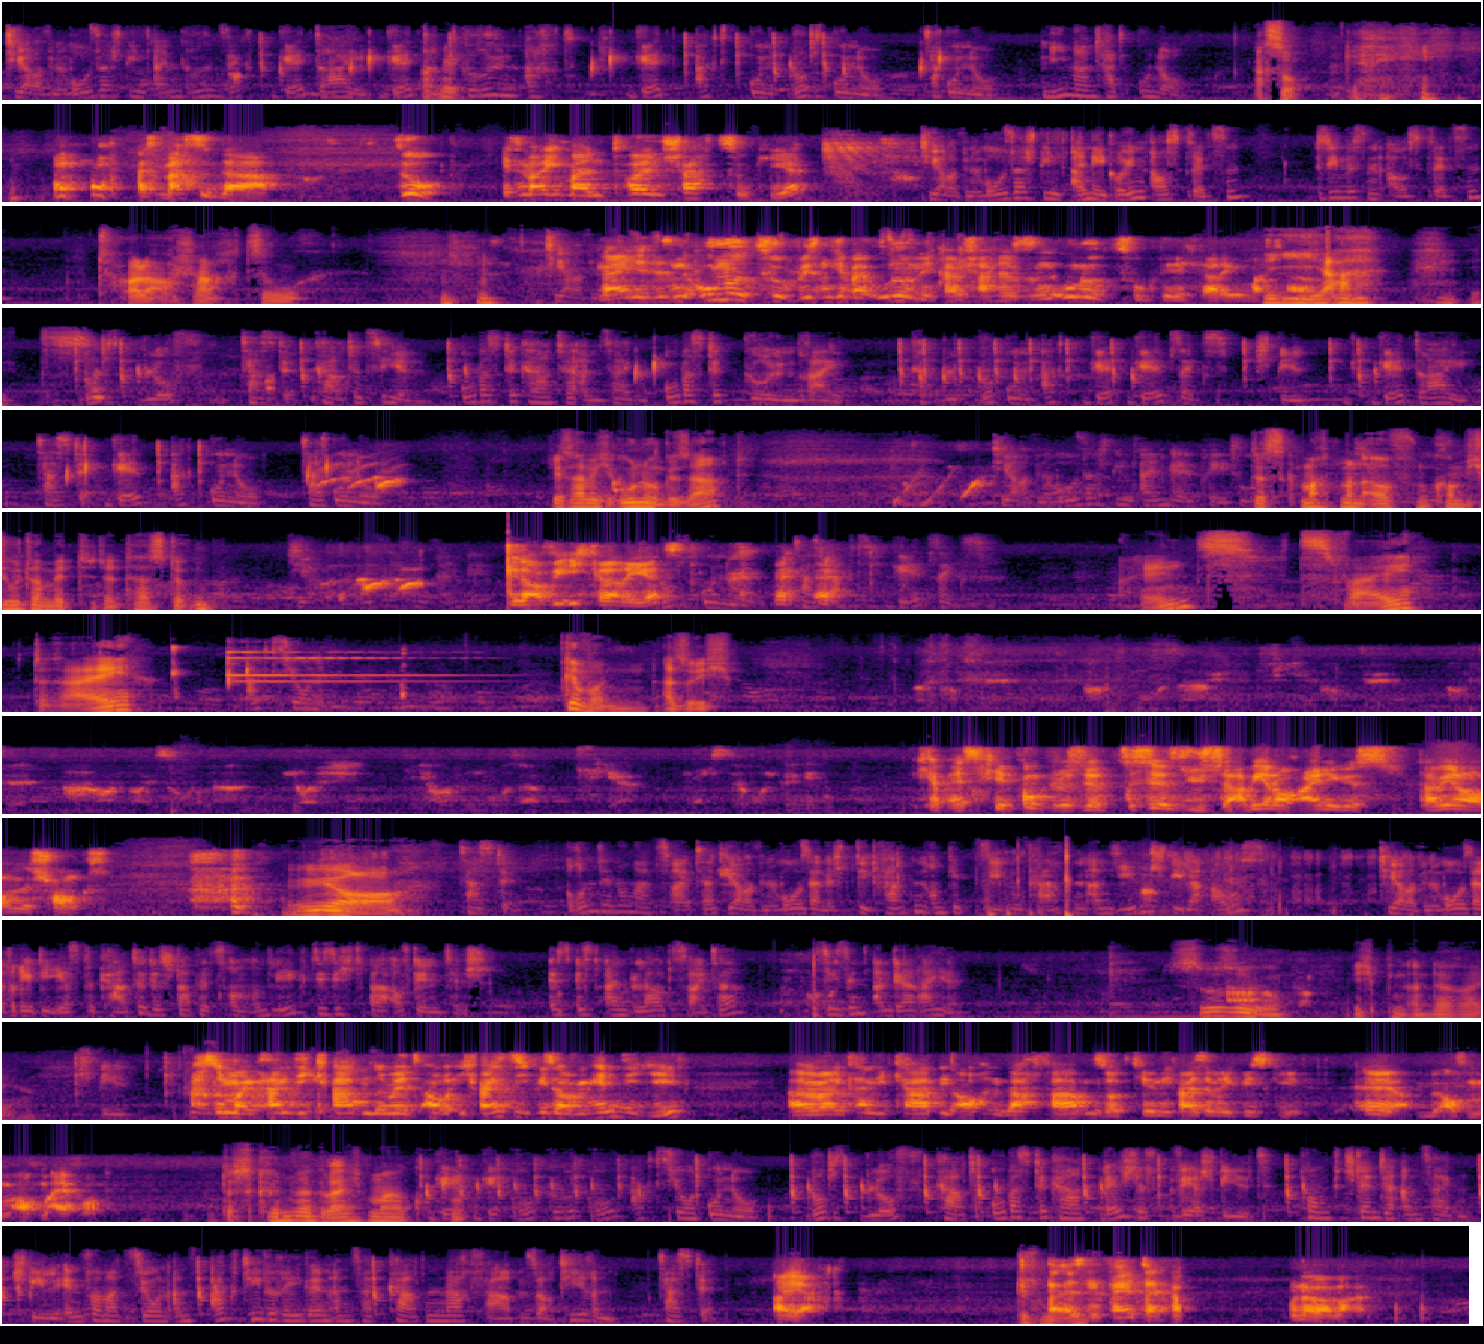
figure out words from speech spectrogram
Thjörven Moser spielt ein Grün 6. Gelb 3. Gelb Ach nee. Grün 8. Gelb 8. Un, Rot Uno. Uno. Niemand hat Uno. Achso. Was machst du da? So, jetzt mache ich mal einen tollen Schachzug hier. Thjörven Moser spielt eine Grün aussetzen. Sie müssen aussetzen. Toller Schachzug. Nein, das ist ein Uno-Zug. Wir sind hier bei Uno nicht beim Schach. Das ist ein Uno-Zug, den ich gerade gemacht habe. Ja. Das, Bluff, Bluff, Taste, Karte ziehen. Oberste Karte anzeigen. Oberste Grün 3. Ka- Bluff, Bluff und Akt, Gelb, Gelb 6. Spiel. Gelb 3. Taste, Gelb, Akt Uno. Tag Uno. jetzt habe ich Uno gesagt. Das macht man auf dem Computer mit der Taste U. Genau wie ich gerade jetzt. Uno. Taste, Akt, Gelb 6. Eins, zwei, drei. Aktionen. Gewonnen. Also ich. Ich habe erst vier Punkte. Das ist, ja, das ist ja süß. Da habe ich ja noch einiges. Da habe ich ja noch eine Chance. Ja. Taste. Runde Nummer 2. Thjörven Moser mischt die Karten und gibt sieben Karten an jeden Spieler aus. Thjörven Moser dreht die erste Karte des Stapels um und legt sie sichtbar auf den Tisch. Es ist ein Blau Zweiter. Sie sind an der Reihe. So, so. Ich bin an der Reihe. Spiel. Achso, man kann die Karten übrigens auch. Ich weiß nicht, wie es auf dem Handy geht. Aber man kann die Karten auch nach Farben sortieren. Ich weiß aber nicht, wie es geht. Äh, auf, dem, auf dem iPhone. Das können wir gleich mal gucken. Aktion Uno. Bluff, Bluff, Karte, oberste Karte, welches, wer spielt. Punkt, Stände anzeigen. Spielinformation an, aktive Regeln anzeigen, Karten nach Farben sortieren. Taste. Ah ja. Da ist ein Feld, da kann man wunderbar machen.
